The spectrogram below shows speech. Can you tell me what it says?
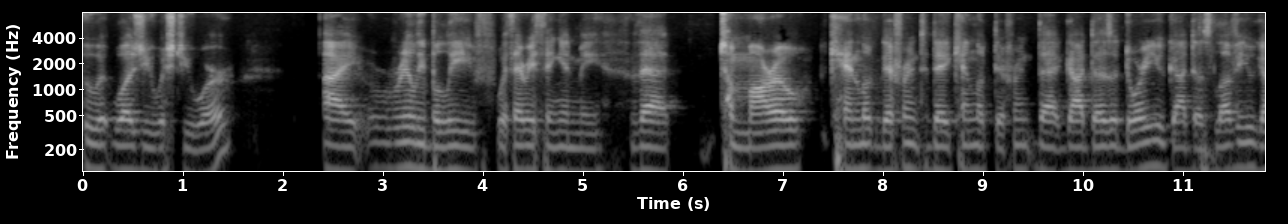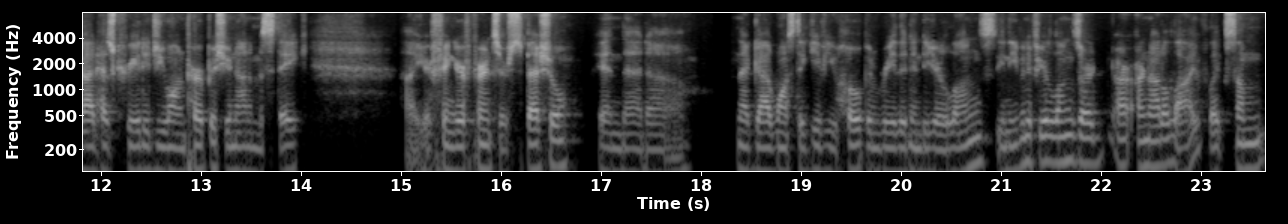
who it was you wished you were i really believe with everything in me that tomorrow can look different today can look different that god does adore you god does love you god has created you on purpose you're not a mistake uh, your fingerprints are special and that uh, that God wants to give you hope and breathe it into your lungs. And even if your lungs are are, are not alive, like some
